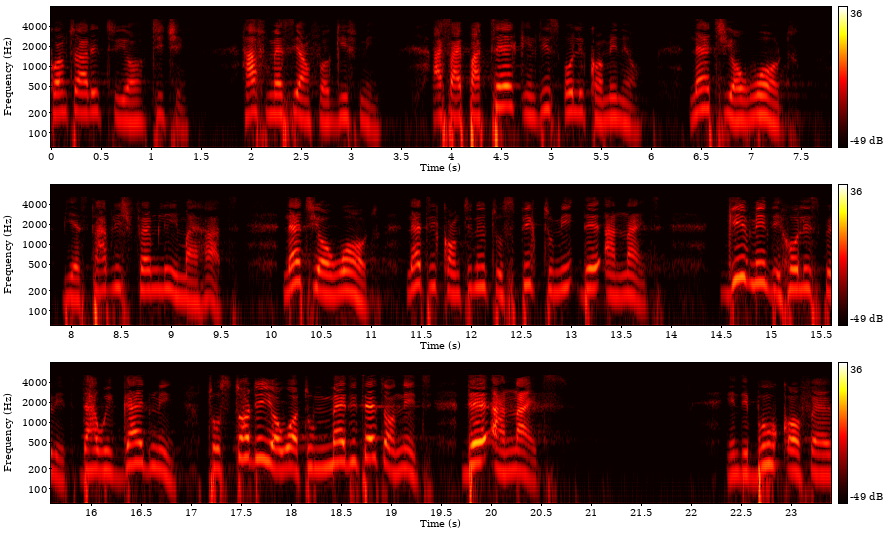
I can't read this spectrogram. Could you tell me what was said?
contrary to your teaching. Have mercy and forgive me. As I partake in this Holy Communion, let your word be established firmly in my heart. Let your word, let it continue to speak to me day and night. Give me the Holy Spirit that will guide me to study your word, to meditate on it day and night. In the book of uh,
